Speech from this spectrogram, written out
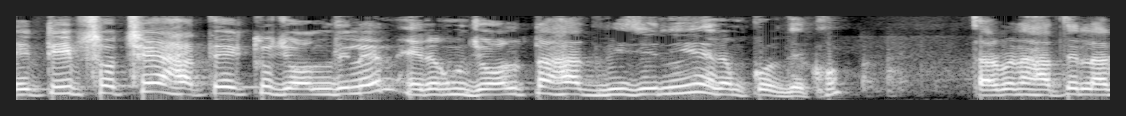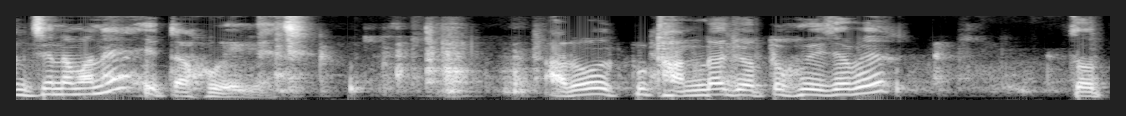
এই টিপস হচ্ছে, হাতে একটু জল দিলেন, এরকম জলটা হাত ভিজে নিয়ে এরকম করে দেখুন। তার মানে হাতে লাগছে না মানে এটা হয়ে গেছে। আরও একটু ঠান্ডা যত হয়ে যাবে, তত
